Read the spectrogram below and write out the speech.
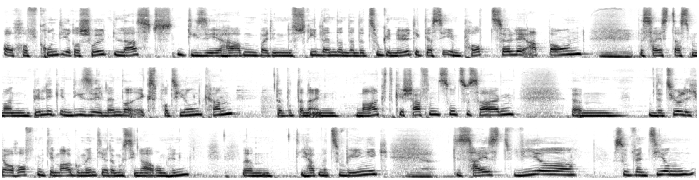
auch aufgrund ihrer Schuldenlast, die sie haben, bei den Industrieländern dann dazu genötigt, dass sie Importzölle abbauen. Mhm. Das heißt, dass man billig in diese Länder exportieren kann. Da wird dann ein Markt geschaffen sozusagen. Ähm, natürlich auch oft mit dem Argument, ja, da muss die Nahrung hin. Ähm, die haben nicht zu wenig. Ja. Das heißt, wir subventionieren,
